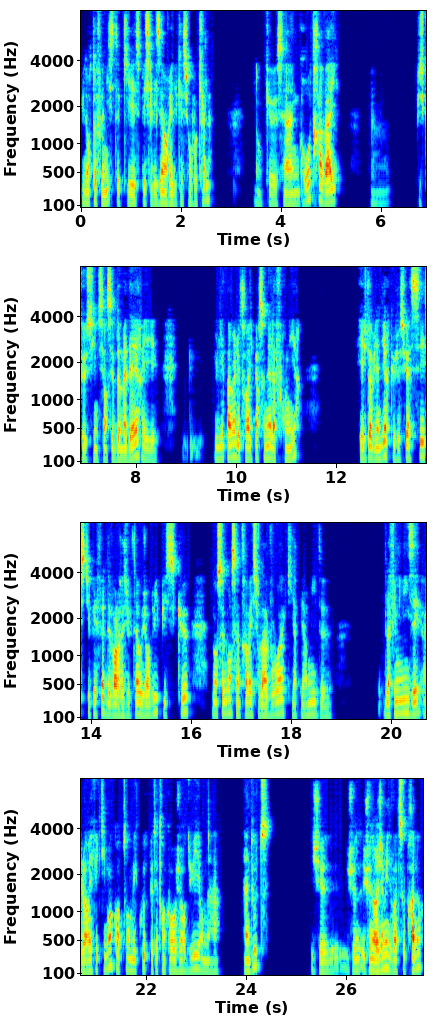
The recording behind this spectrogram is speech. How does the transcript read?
une orthophoniste qui est spécialisée en rééducation vocale. Donc euh, c'est un gros travail euh, puisque c'est une séance hebdomadaire et il y a pas mal de travail personnel à fournir. Et je dois bien dire que je suis assez stupéfaite de voir le résultat aujourd'hui puisque non seulement c'est un travail sur la voix qui a permis de, de la féminiser. Alors effectivement, quand on m'écoute peut-être encore aujourd'hui, on a un doute je, je, je n'aurai jamais une voix de soprano,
